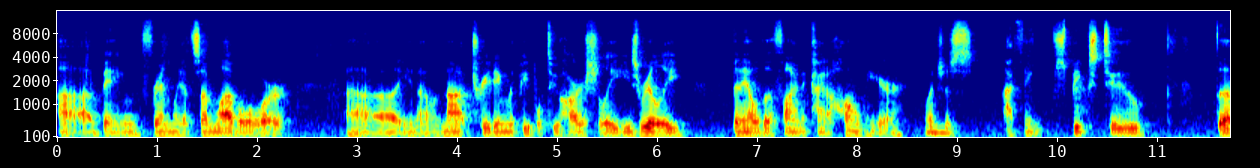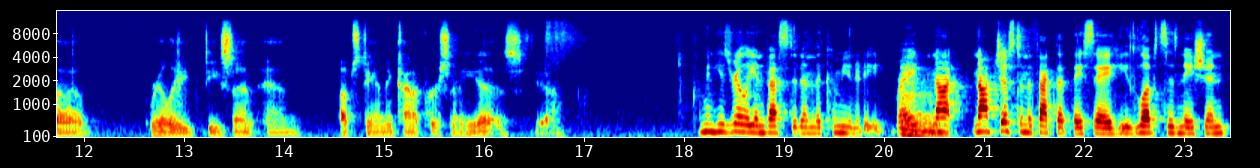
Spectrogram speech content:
uh, being friendly at some level or, uh, you know, not treating the people too harshly. He's really been able to find a kind of home here, which hmm. is, I think, speaks to the really decent and upstanding kind of person he is. Yeah. I mean, he's really invested in the community, right? Mm. Not not just in the fact that they say he loves his nation,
